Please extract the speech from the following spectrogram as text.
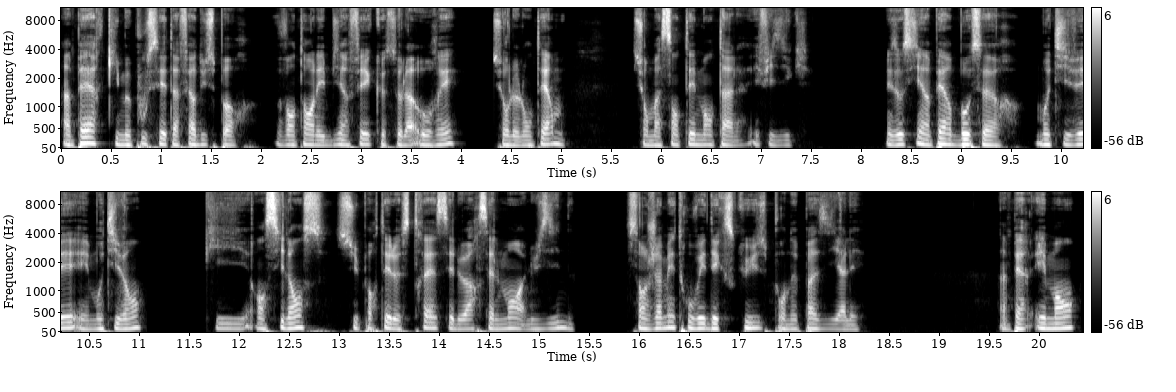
Un père qui me poussait à faire du sport, vantant les bienfaits que cela aurait, sur le long terme, sur ma santé mentale et physique. Mais aussi un père bosseur, motivé et motivant, qui, en silence, supportait le stress et le harcèlement à l'usine, sans jamais trouver d'excuses pour ne pas y aller. Un père aimant,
